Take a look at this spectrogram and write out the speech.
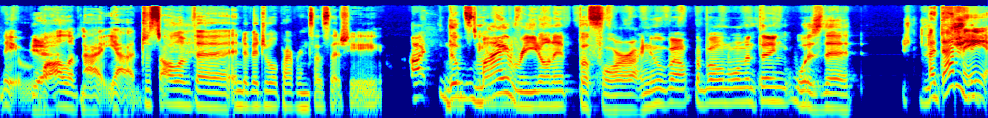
they, Yeah. all of that. Yeah, just all of the individual preferences that she. I the my get that. read on it before I knew about the bone woman thing was that Uh, that she- may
